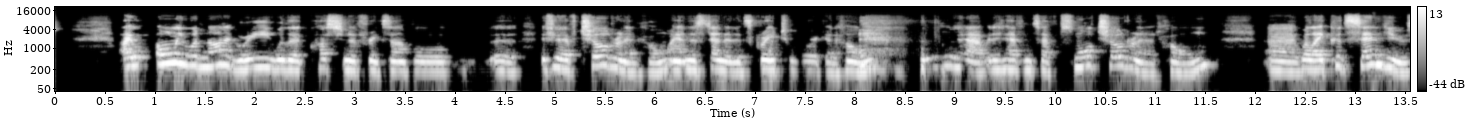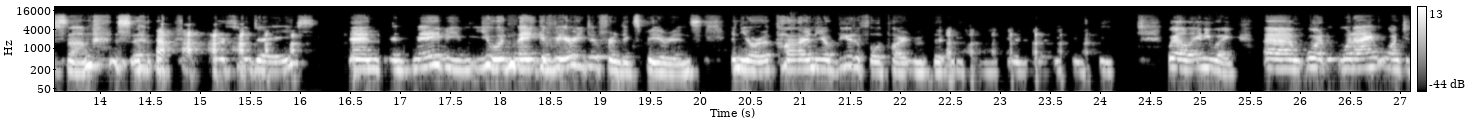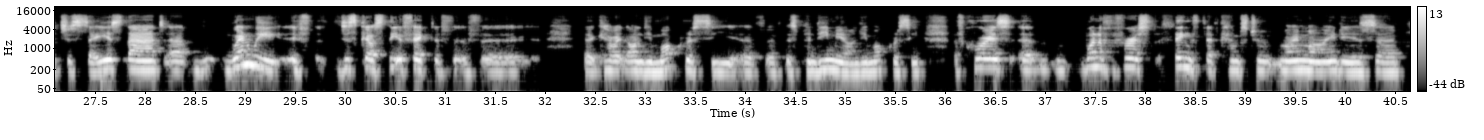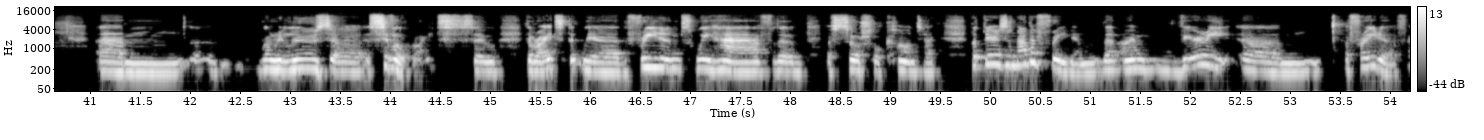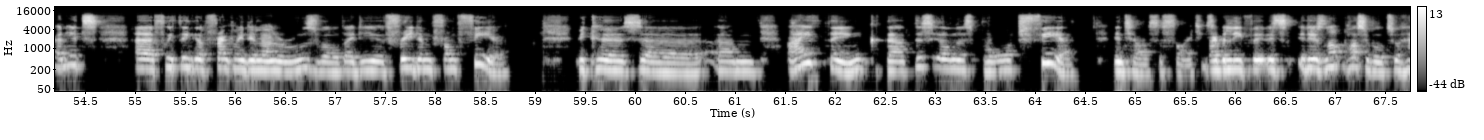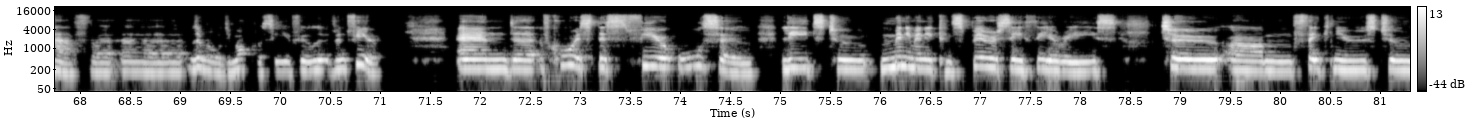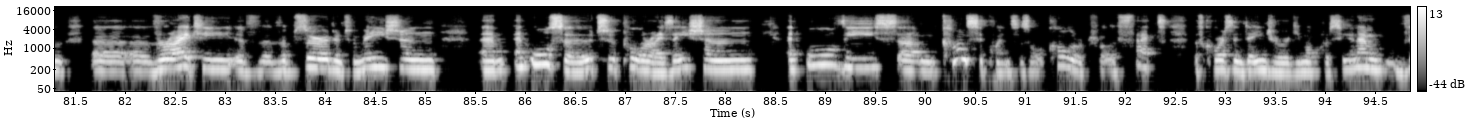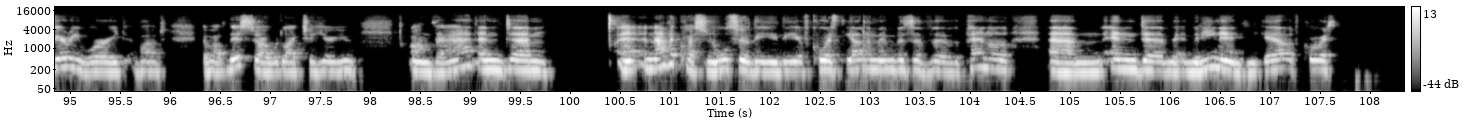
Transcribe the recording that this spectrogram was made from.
I only would not agree with a question of, for example, uh, if you have children at home, I understand that it's great to work at home. if you have, it happens to have small children at home, uh, well, I could send you some so, for a few days. And, and maybe you would make a very different experience in your apartment, in your beautiful apartment that we can, that we can see. Well, anyway, um, what what I wanted to say is that uh, when we discuss the effect of, of uh, uh, on democracy of, of, this pandemic on democracy. Of course, uh, one of the first things that comes to my mind is uh, um, when we lose civil rights. So the rights that we are, the freedoms we have, the of social contact. But there's another freedom that I'm very um, afraid of, and it's uh, if we think of Franklin Delano Roosevelt idea of freedom from fear because uh, um, I think that this illness brought fear into our societies. I believe it is, it is not possible to have uh, liberal democracy if you live in fear. And uh, of course, this fear also leads to many, many conspiracy theories, to um, fake news, to uh, a variety of, of absurd information, um, and also to polarization and all these um, consequences or collateral effects, of course, endanger democracy. And I'm very worried about, about this, so I would like to hear you on that. And um, another question also the the of course the other members of the, the panel um, and uh, Marina and Miguel of course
